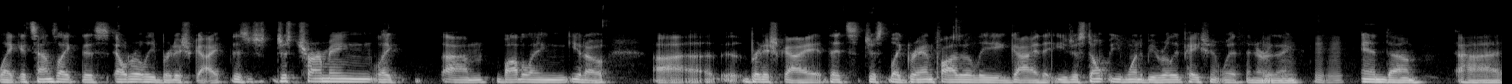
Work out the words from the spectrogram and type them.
like it sounds like this elderly British guy, this just, just charming, like um, bobbling, you know, uh, British guy that's just like grandfatherly guy that you just don't you want to be really patient with and everything, mm-hmm, mm-hmm. and um, uh,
